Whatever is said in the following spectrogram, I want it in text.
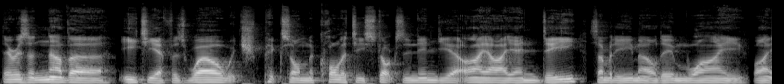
There is another ETF as well, which picks on the quality stocks in India, IIND. Somebody emailed in why buy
